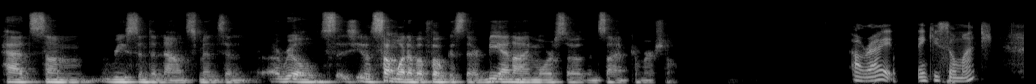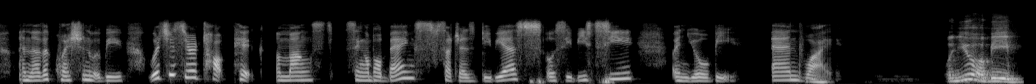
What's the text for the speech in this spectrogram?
had some recent announcements and a real you know somewhat of a focus there. BNI more so than Siam Commercial. All right. Thank you so much. Another question would be Which is your top pick amongst Singapore banks such as DBS, OCBC, and UOB, and why? Well, UOB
